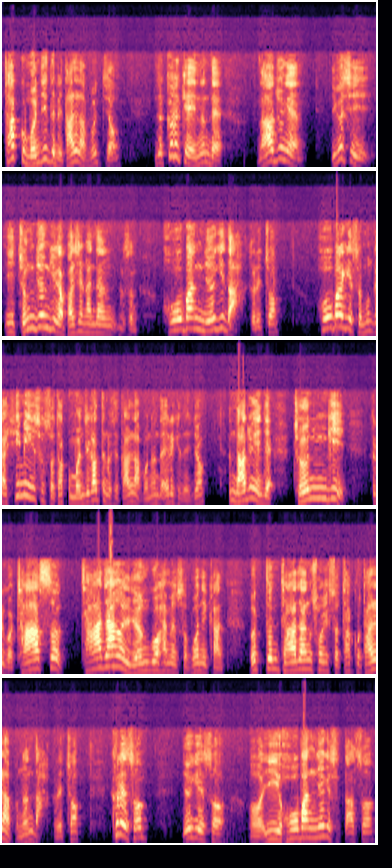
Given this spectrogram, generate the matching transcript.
자꾸 먼지들이 달라붙죠. 이제 그렇게 있는데 나중에 이것이 이 정전기가 발생한다는 것은 호박력이다. 그렇죠? 호박에서 뭔가 힘이 있어서 자꾸 먼지 같은 것에 달라붙는다. 이렇게 되죠. 나중에 이제 전기, 그리고 자석, 자장을 연구하면서 보니까 어떤 자장 속에서 자꾸 달라붙는다. 그렇죠? 그래서 여기에서 어, 이 호박력에서 따서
